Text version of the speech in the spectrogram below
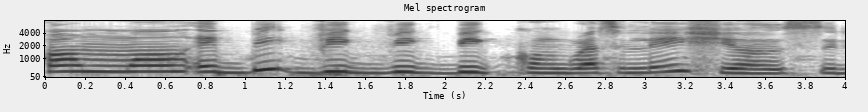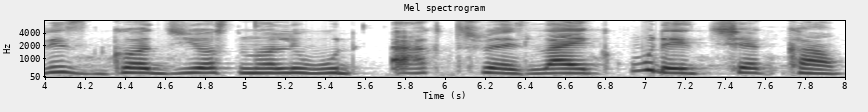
Omo, a big, big, big, big congratulations to this gorgeous Nollywood actress. Like, who they check am?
